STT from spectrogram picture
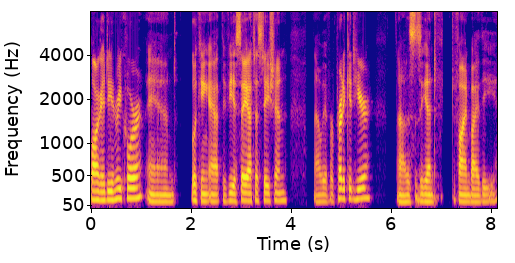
log ID and Rekor, and looking at the VSA attestation, uh, we have our predicate here. Uh, this is again defined by the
